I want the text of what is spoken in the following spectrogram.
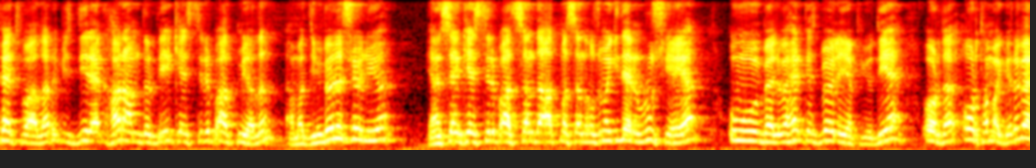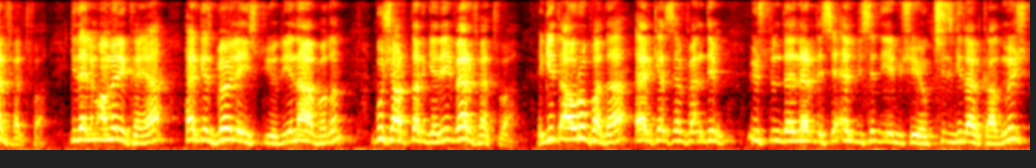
fetvaları biz direkt haramdır diye kestirip atmayalım. Ama din böyle söylüyor. Yani sen kestirip atsan da atmasan da o zaman gidelim Rusya'ya umumi belve herkes böyle yapıyor diye orada ortama göre ver fetva. Gidelim Amerika'ya herkes böyle istiyor diye ne yapalım? Bu şartlar gereği ver fetva. E git Avrupa'da herkes efendim üstünde neredeyse elbise diye bir şey yok. Çizgiler kalmış.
